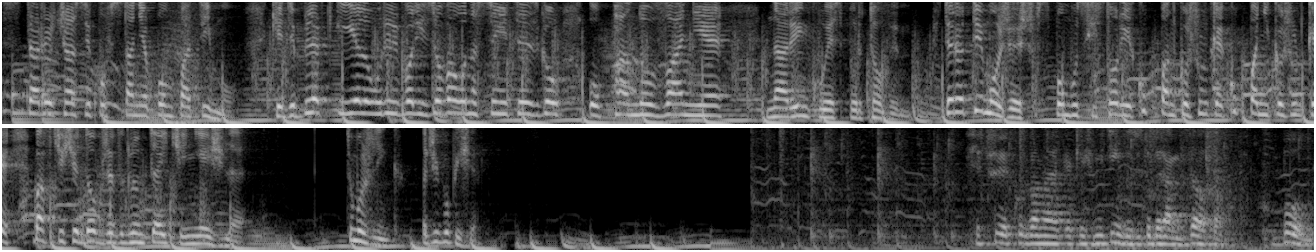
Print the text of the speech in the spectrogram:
stare czasy powstania Pompa Teamu, kiedy Black i Yellow rywalizowało na scenie CSGO o panowanie na rynku esportowym. Teraz ty możesz wspomóc historię, kup pan koszulkę, kup pani koszulkę, bawcie się dobrze, wyglądajcie nieźle. Tu masz link, znaczy w opisie. Się czuję kurwa na jak- jakimś meetingu z youtuberami. Co to? Bum.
